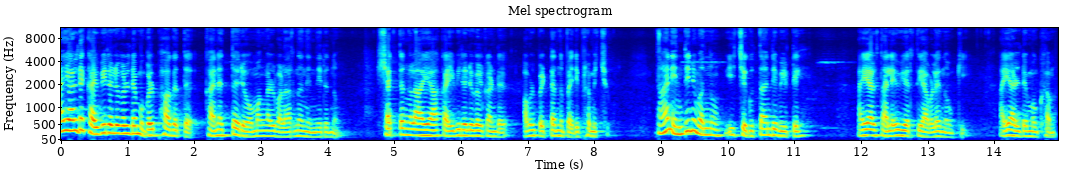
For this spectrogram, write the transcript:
അയാളുടെ കൈവിരലുകളുടെ മുകൾ ഭാഗത്ത് കനത്ത രോമങ്ങൾ വളർന്നു നിന്നിരുന്നു. ശക്തങ്ങളായ ആ കൈവിരലുകൾ കണ്ട് അവൾ പെട്ടെന്ന് പരിഭ്രമിച്ചു. താൻ എന്തിനു വന്നു ഈ ചെകുത്താന്റെ വീട്ടിൽ? അയാൾ തല ഉയർത്തി അവളെ നോക്കി. അയാളുടെ മുഖം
